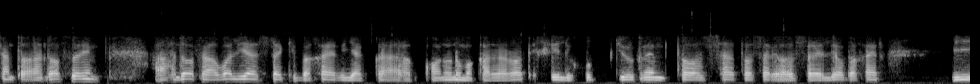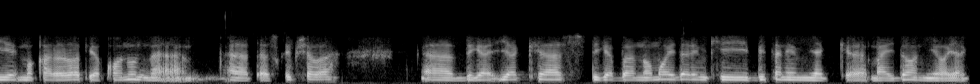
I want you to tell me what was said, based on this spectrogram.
چند تا اهداف داریم. اهداف اولی است که بخیر یک قانون و مقررات خیلی خوب جور کنیم تا سر تا سر استرالیا بخیر این مقررات یا قانون تصقیب شوه. دیگه یک از دیگه برنامه داریم که بتنیم یک میدان یا یک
